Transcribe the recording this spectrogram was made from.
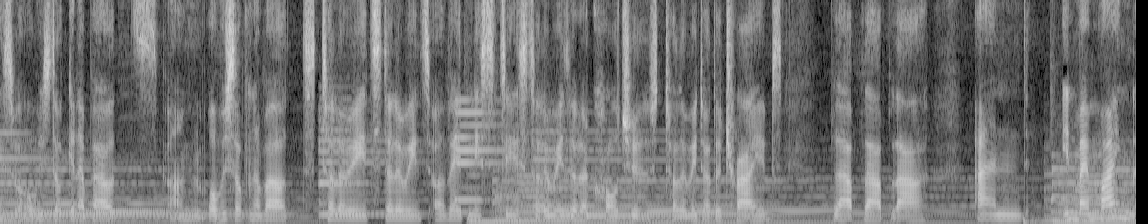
is. We're always talking about, um, always talking about tolerate, tolerate other ethnicities, tolerate other cultures, tolerate other tribes, blah blah blah. And in my mind,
